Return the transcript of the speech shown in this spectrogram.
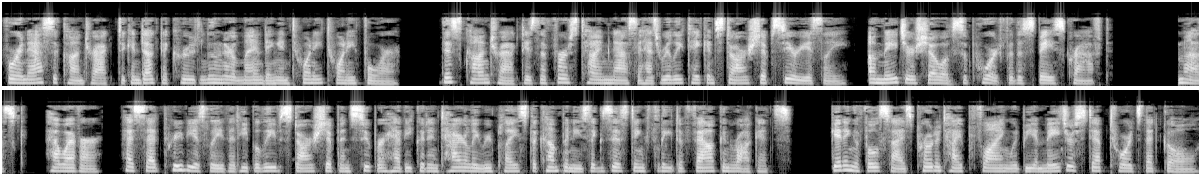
for a NASA contract to conduct a crewed lunar landing in 2024. This contract is the first time NASA has really taken Starship seriously, a major show of support for the spacecraft. Musk, however, has said previously that he believes Starship and Super Heavy could entirely replace the company's existing fleet of Falcon rockets. Getting a full size prototype flying would be a major step towards that goal.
